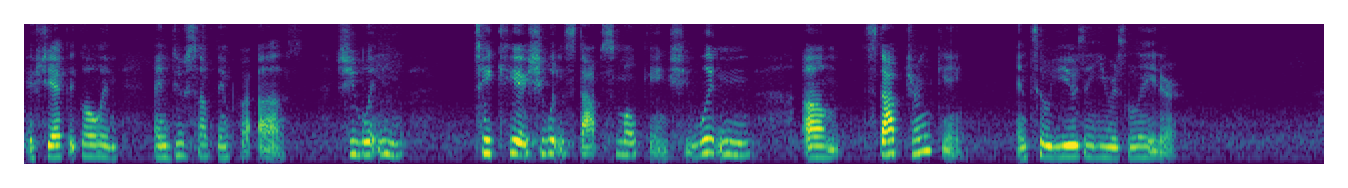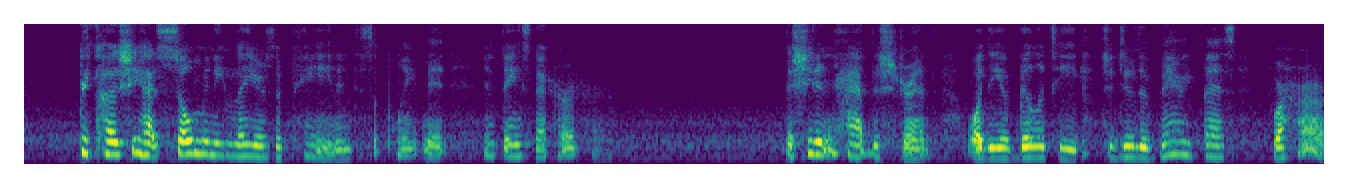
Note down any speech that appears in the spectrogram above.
if she had to go and, and do something for us. She wouldn't take care, she wouldn't stop smoking. She wouldn't um, stop drinking until years and years later because she had so many layers of pain and disappointment and things that hurt her. That she didn't have the strength or the ability to do the very best for her.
